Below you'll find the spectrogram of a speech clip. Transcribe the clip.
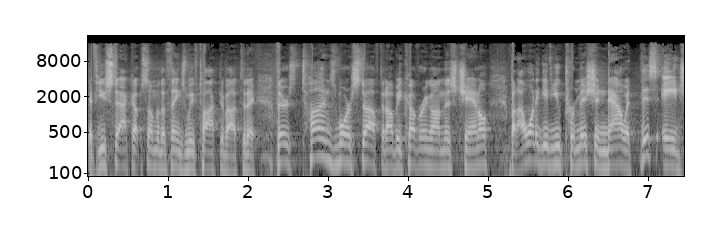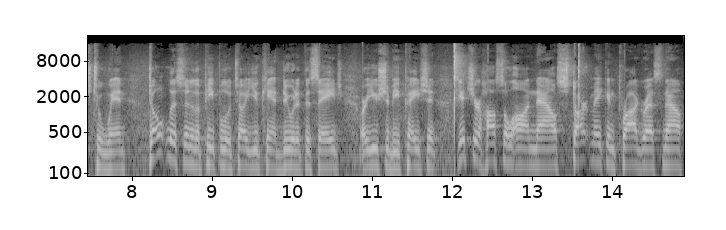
if you stack up some of the things we've talked about today. There's tons more stuff that I'll be covering on this channel, but I want to give you permission now at this age to win. Don't listen to the people who tell you you can't do it at this age or you should be patient. Get your hustle on now. Start making progress now.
